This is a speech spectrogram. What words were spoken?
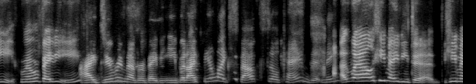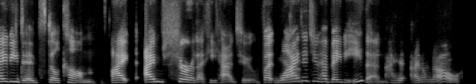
E. Remember baby E? I do remember Baby E, but I feel like Spout still came, didn't he? Uh, well, he maybe did. He maybe did still come. I I'm sure that he had to. But why did you have baby E then? I, I don't know.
